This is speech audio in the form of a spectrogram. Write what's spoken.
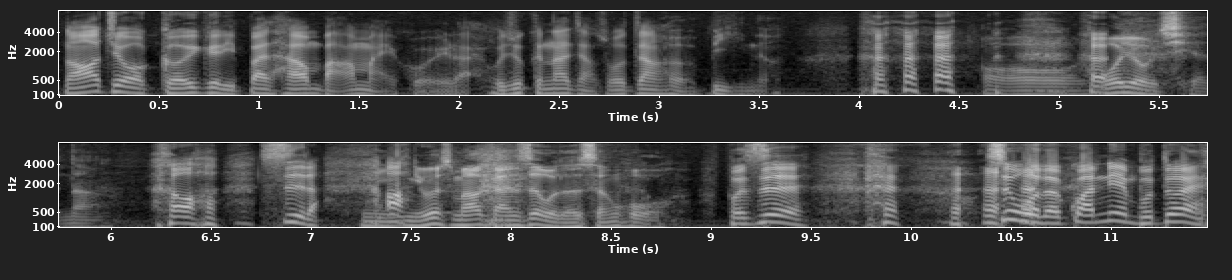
然后结果隔一个礼拜他要把它买回来，我就跟他讲说，这样何必呢？哦，我有钱呐、哦，是的，你你为什么要干涉我的生活？不是，是我的观念不对。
